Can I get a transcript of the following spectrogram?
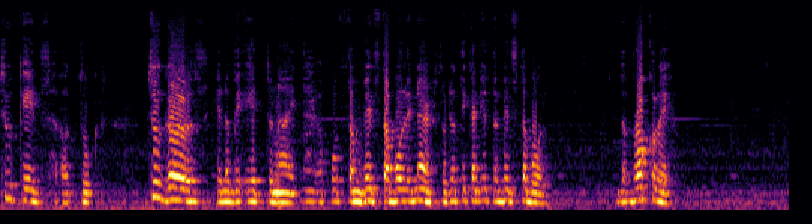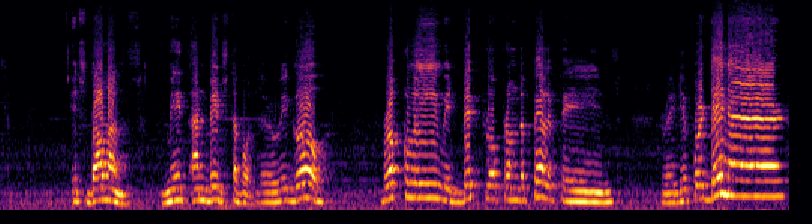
two kids, uh, two, two girls, gonna be eat tonight. I put some vegetable in there so that they can eat the vegetable. The broccoli. It's balanced. Meat and vegetable. There we go. Broccoli with beef flow from the Philippines. Ready for dinner.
